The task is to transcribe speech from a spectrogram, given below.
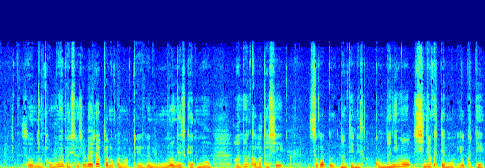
そうなんか思えば久しぶりだったのかなというふうにも思うんですけれどもあなんか私すごく何て言うんですかこう何もしなくてもよくて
